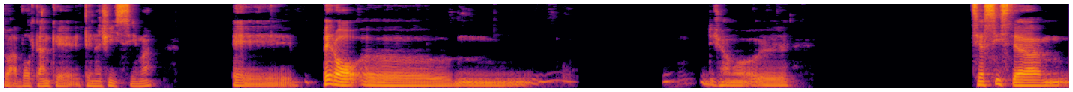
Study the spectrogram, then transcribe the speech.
a volte anche tenacissima, eh, però diciamo, eh, si assiste a, mm,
